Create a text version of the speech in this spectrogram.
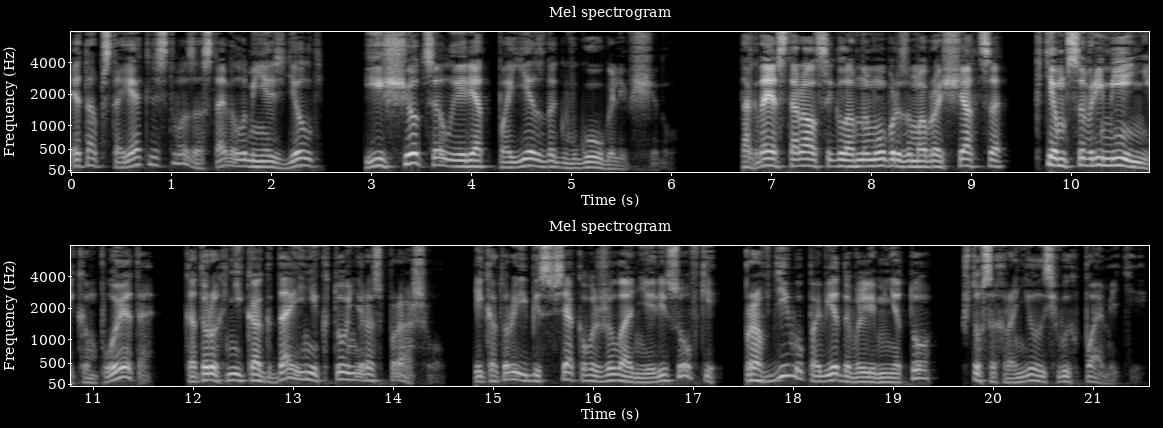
Это обстоятельство заставило меня сделать еще целый ряд поездок в Гоголевщину. Тогда я старался главным образом обращаться к тем современникам поэта, которых никогда и никто не расспрашивал, и которые без всякого желания рисовки правдиво поведовали мне то, что сохранилось в их памяти.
